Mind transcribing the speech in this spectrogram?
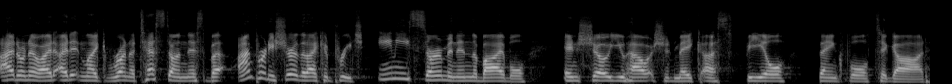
I don't know, I, I didn't like run a test on this, but I'm pretty sure that I could preach any sermon in the Bible and show you how it should make us feel thankful to God.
